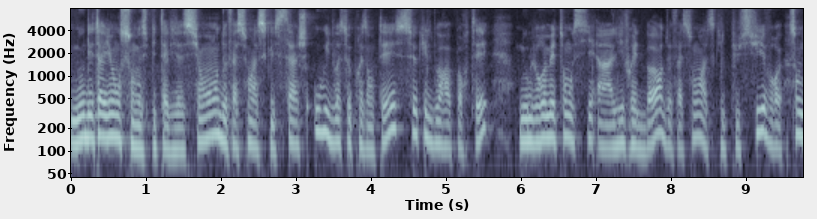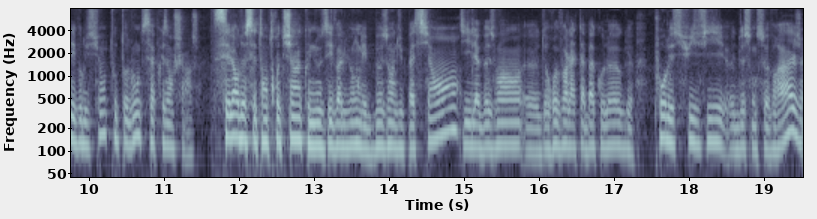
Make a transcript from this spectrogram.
Nous détaillons son hospitalisation de façon à ce qu'il sache où il doit se présenter, ce qu'il doit rapporter. Nous lui remettons aussi un livret de bord de façon à ce qu'il puisse suivre son évolution tout au long de sa prise en charge. C'est lors de cet entretien que nous évaluons les besoins du patient, s'il a besoin euh, de revoir la tabacologue pour le suivi euh, de son sevrage,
